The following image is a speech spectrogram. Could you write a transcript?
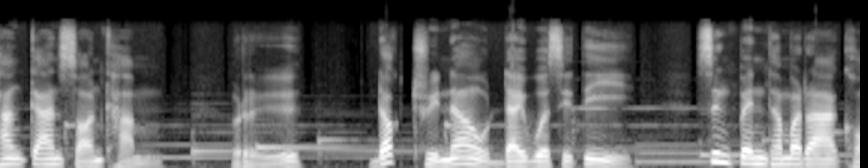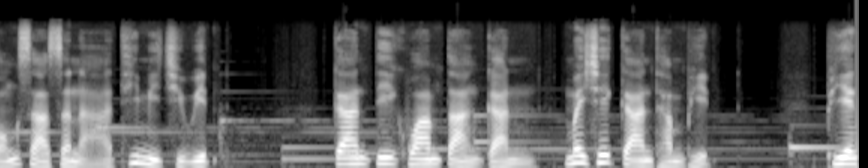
ทางการสอนคำหรือ doctrinal diversity ซึ่งเป็นธรรมดาของศาสนาที่มีชีวิต การตีความต่างกันไม่ใช่การทำผิด เพียง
